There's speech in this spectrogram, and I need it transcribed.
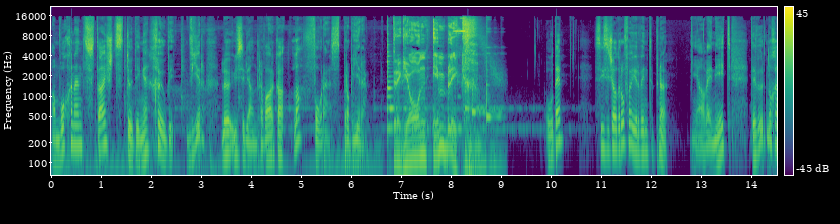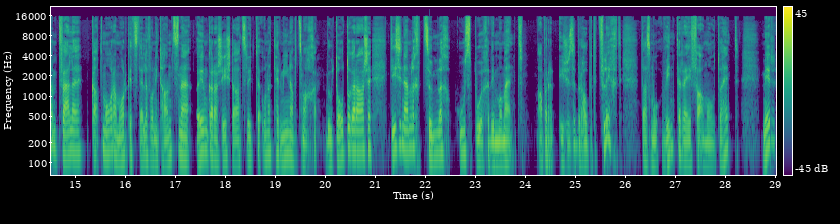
am Wochenende da ist es Dödingen Kölbi. Wir lassen unsere Leandra Varga Voress probieren. Die Region im Blick. Oder? Sie sind schon drauf, euer Winterpneu? Ja, wenn nicht, dann würde ich noch empfehlen, gerade morgen am Morgen das Telefon in die Hand zu nehmen, eurem Garagisten anzurufen und einen Termin abzumachen. Weil die Autogaragen, die sind nämlich ziemlich ausgebucht im Moment. Aber ist es überhaupt Pflicht, dass man Winterreifen am Auto hat? Wir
